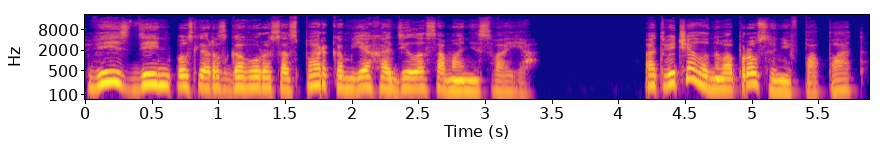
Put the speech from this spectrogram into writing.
Весь день после разговора со Спарком я ходила сама не своя. Отвечала на вопросы не в попад.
